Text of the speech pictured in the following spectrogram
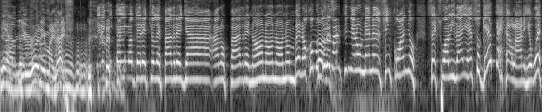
You're ruining my life. Quieren quitarle los derechos de padre ya a los padres. No, no, no, no. Hombre, no, ¿cómo No, tú le vas a enseñar a un nene de 5 años sexualidad y eso? Get the hell out of here. What,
